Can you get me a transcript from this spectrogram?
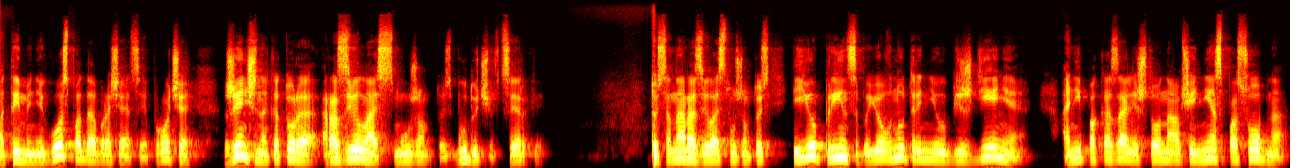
от имени Господа обращается и прочее. Женщина, которая развелась с мужем, то есть будучи в церкви, то есть она развелась с мужем, то есть ее принципы, ее внутренние убеждения, они показали, что она вообще не способна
